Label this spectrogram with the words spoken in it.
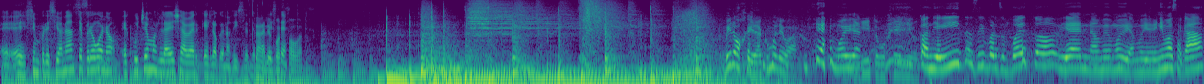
Eh, es impresionante, pero bueno, escuchémosla a ella a ver qué es lo que nos dice. ¿Te Dale, parece? por favor. Vera Ojeda, ¿cómo le va? Bien, muy bien. Dieguito, Eugenio. Con Dieguito, sí, por supuesto. Bien, no, muy bien, muy bien. Vinimos acá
